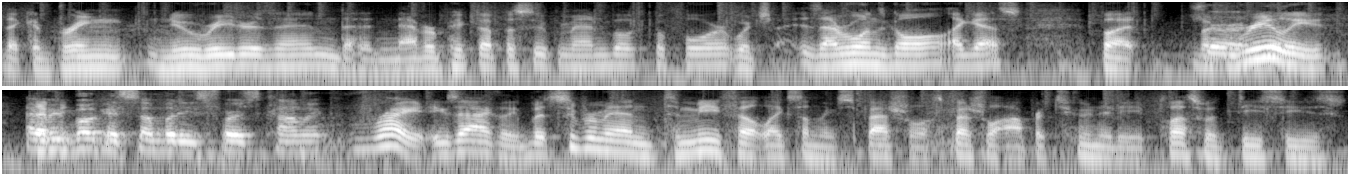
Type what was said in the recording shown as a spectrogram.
that could bring new readers in that had never picked up a Superman book before, which is everyone's goal, I guess. But Sure, but really, every every- book is somebody's first comic. Right, exactly. But Superman to me felt like something special, a special opportunity. Plus, with DC's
